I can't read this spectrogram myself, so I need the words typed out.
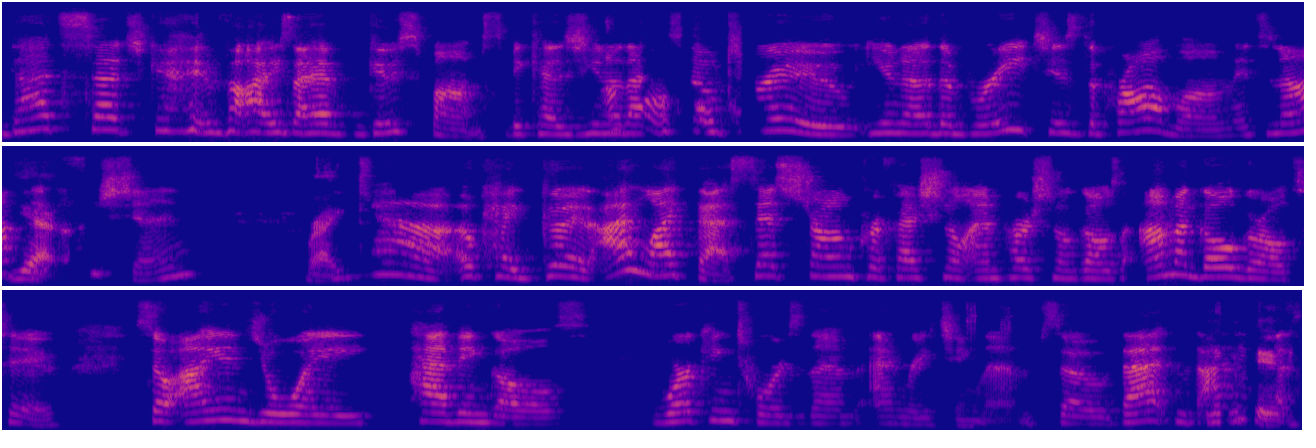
That's such good advice. I have goosebumps because you know that's oh. so true. You know, the breach is the problem. It's not yes. the ocean. Right. Yeah. Okay, good. I like that. Set strong professional and personal goals. I'm a goal girl too. So I enjoy having goals working towards them and reaching them. So that I think that's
